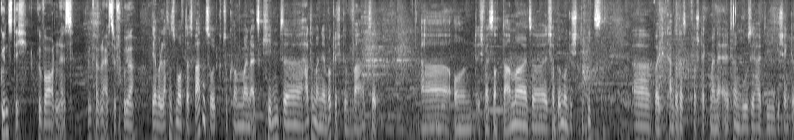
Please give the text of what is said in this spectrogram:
günstig geworden ist im Vergleich zu früher. Ja, aber lass uns mal auf das Warten zurückzukommen. Ich meine, als Kind äh, hatte man ja wirklich gewartet. Äh, und ich weiß noch damals, äh, ich habe immer gestibitzt, äh, weil ich kannte das Versteck meiner Eltern, wo sie halt die Geschenke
